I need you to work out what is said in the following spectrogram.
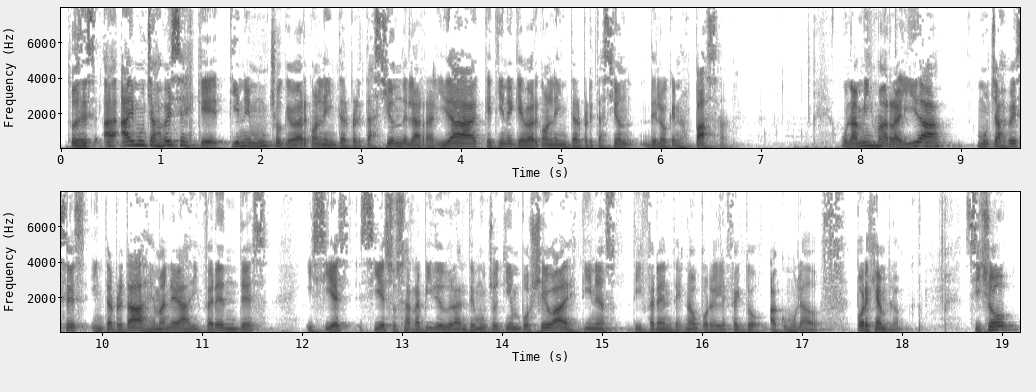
Entonces, hay muchas veces que tiene mucho que ver con la interpretación de la realidad, que tiene que ver con la interpretación de lo que nos pasa. Una misma realidad, muchas veces interpretadas de maneras diferentes, y si, es, si eso se repite durante mucho tiempo, lleva a destinos diferentes, ¿no? Por el efecto acumulado. Por ejemplo, si yo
